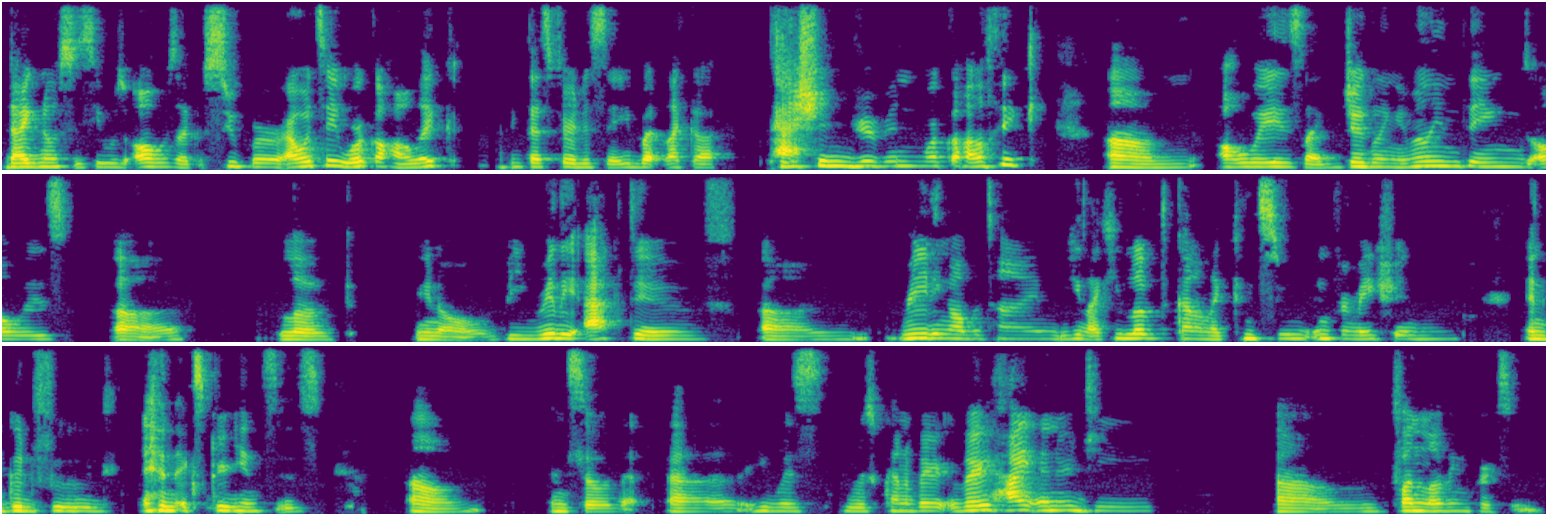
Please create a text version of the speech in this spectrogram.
diagnosis, he was always like a super, I would say, workaholic. I think that's fair to say, but like a passion-driven workaholic. Um, always like juggling a million things. Always uh, loved, you know, being really active um, reading all the time. He like he loved to kind of like consume information and good food and experiences. Um, and so that uh, he was he was kind of very very high energy, um, fun loving person.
